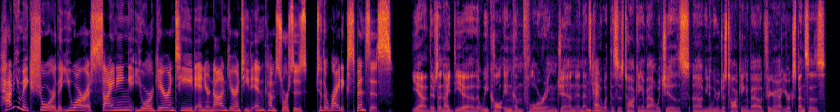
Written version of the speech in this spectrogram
how do you make sure that you are assigning your guaranteed and your non guaranteed income sources to the right expenses? Yeah, there's an idea that we call income flooring, Jen, and that's okay. kind of what this is talking about, which is, um, you know, we were just talking about figuring out your expenses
